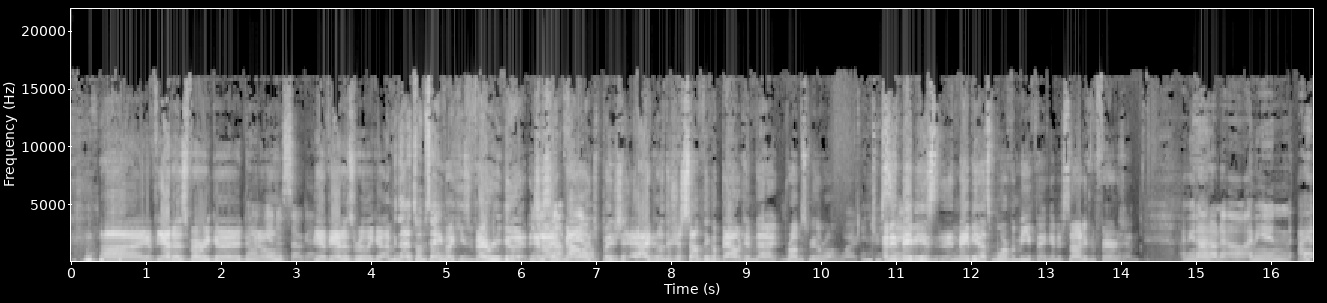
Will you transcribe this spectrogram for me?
uh, yeah, Vienna's very good. you know, Oh, Vienna's so good. Yeah, Vienna's really good. I mean, that's what I'm saying. Like, he's very good, and just I acknowledge. But just, I don't know. There's just something about him that rubs me the wrong way. And Interesting. it maybe is, and maybe that's more of a me thing, and it's not even fair to him. I mean, I don't know. I mean, I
